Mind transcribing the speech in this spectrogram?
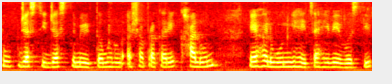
तूप जास्तीत जास्त मिळतं म्हणून अशा प्रकारे खालून हे हलवून घ्यायचं आहे व्यवस्थित.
